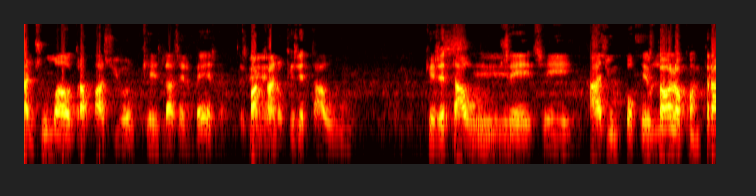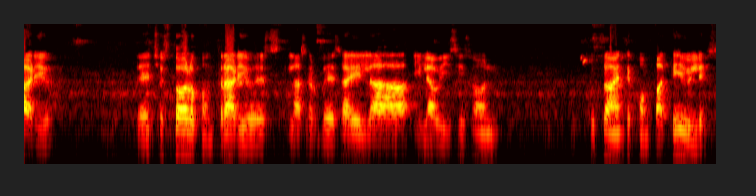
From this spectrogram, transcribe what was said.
han sumado otra pasión que es la cerveza. Entonces, Sí. bacano que ese tabú, que ese tabú Sí. se, se hace un poco... Es todo lo contrario. De hecho, es todo lo contrario. Es, la cerveza y la, y la bici son supremamente compatibles.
